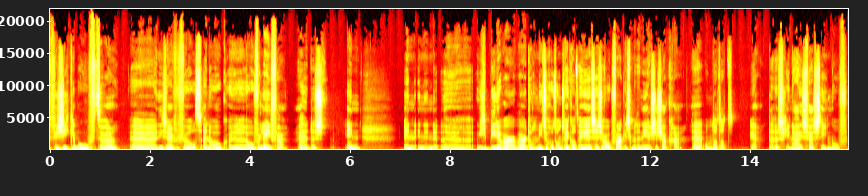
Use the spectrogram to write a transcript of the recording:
fysieke behoeften, uh, die zijn vervuld. En ook uh, overleven. Hè? Dus in, in, in, die gebieden waar, waar het nog niet zo goed ontwikkeld is, is er ook vaak iets met een eerste chakra. Hè? Omdat dat, ja, er is geen huisvesting of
